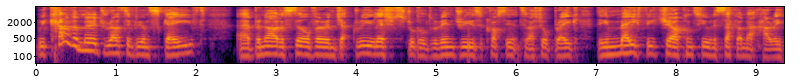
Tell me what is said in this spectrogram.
we kind of emerged relatively unscathed. Uh, Bernardo Silva and Jack Grealish struggled with injuries across the international break. They may feature. I'll come to you in a second on that, Harry.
